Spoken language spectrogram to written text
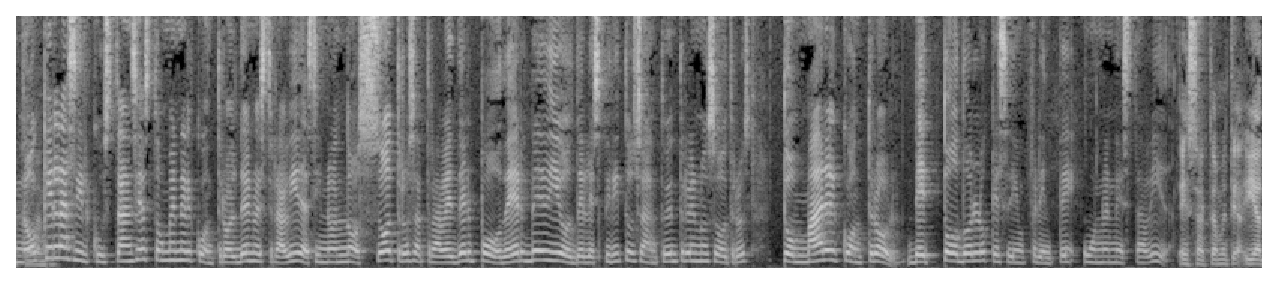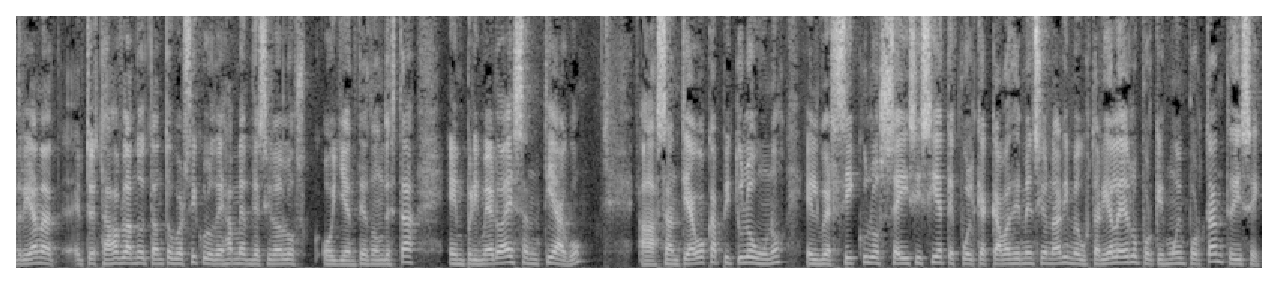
No que las circunstancias tomen el control de nuestra vida, sino nosotros a través del poder de Dios, del Espíritu Santo entre nosotros, tomar el control de todo lo que se enfrente uno en esta vida. Exactamente. Y Adriana, tú estás hablando de tantos versículos, déjame decir a los oyentes dónde está. En primero es Santiago, a Santiago capítulo 1, el versículo 6 y 7 fue el que acabas de mencionar y me gustaría leerlo porque es muy importante. Dice,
